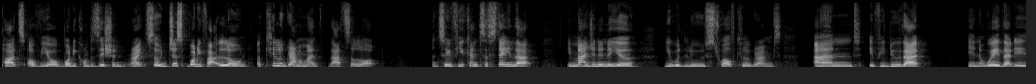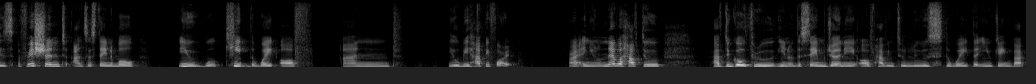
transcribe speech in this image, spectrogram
parts of your body composition, right? So just body fat alone, a kilogram a month, that's a lot. And so if you can sustain that, imagine in a year you would lose 12 kilograms. And if you do that in a way that is efficient and sustainable, you will keep the weight off and you'll be happy for it. Right? And you'll never have to have to go through, you know, the same journey of having to lose the weight that you gain back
